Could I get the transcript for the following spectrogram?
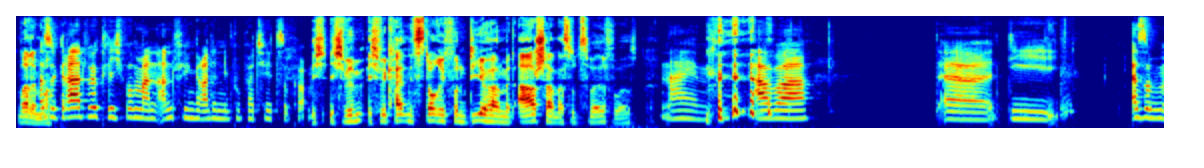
Warte mal. Also gerade wirklich, wo man anfing, gerade in die Pubertät zu kommen. ich, ich, will, ich will keine Story von dir hören mit Arschhaaren, dass du zwölf warst. Nein. Aber äh, die. Also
